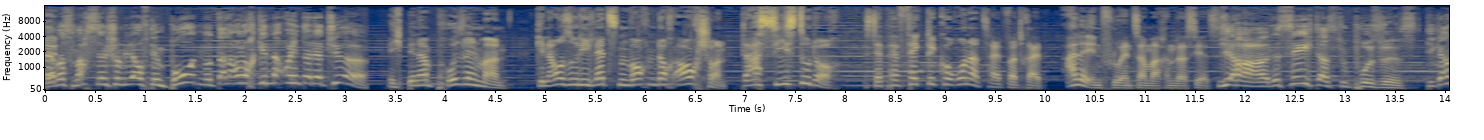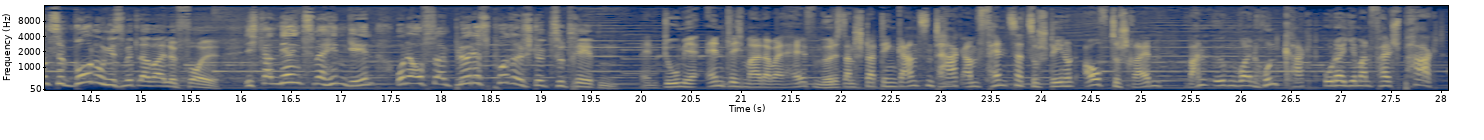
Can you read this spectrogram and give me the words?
Ja, was machst du denn schon wieder auf dem Boden und dann auch noch genau hinter der Tür? Ich bin am Puzzeln, Mann. Genauso die letzten Wochen doch auch schon. Das siehst du doch. Ist der perfekte Corona-Zeitvertreib. Alle Influencer machen das jetzt. Ja, das sehe ich, dass du puzzelst. Die ganze Wohnung ist mittlerweile voll. Ich kann nirgends mehr hingehen, ohne auf so ein blödes Puzzlestück zu treten. Wenn du mir endlich mal dabei helfen würdest, anstatt den ganzen Tag am Fenster zu stehen und aufzuschreiben, wann irgendwo ein Hund kackt oder jemand falsch parkt,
